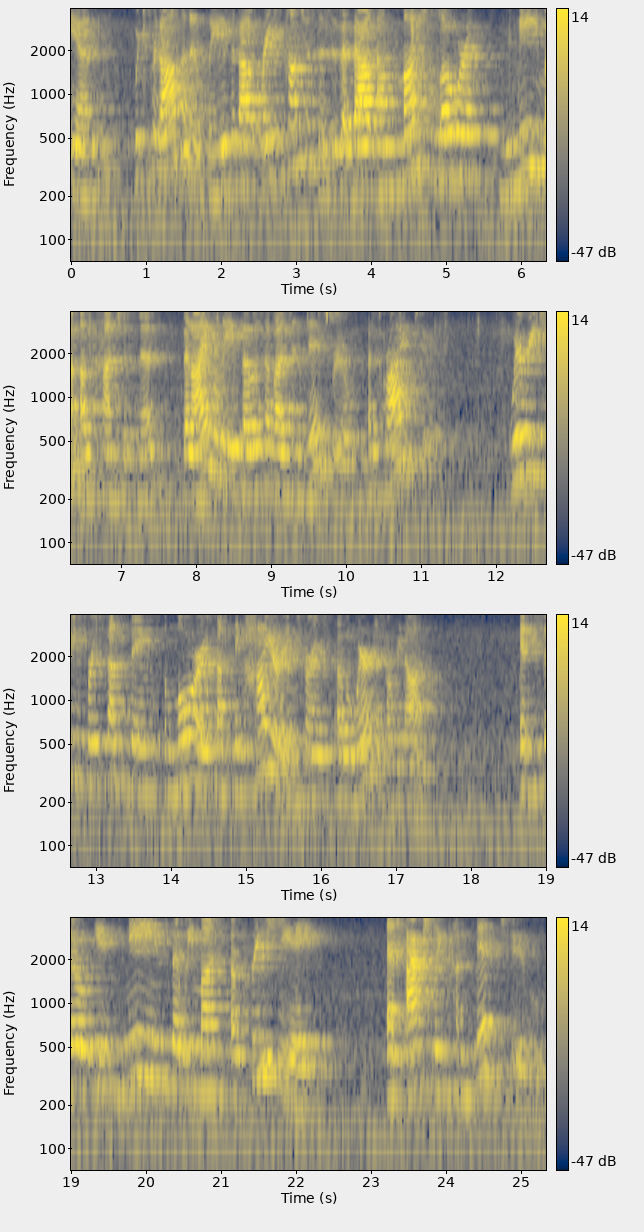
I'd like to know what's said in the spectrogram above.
in, which predominantly is about race consciousness, is about a much lower meme of consciousness that I believe those of us in this room ascribe to. We're reaching for something more, something higher in terms of awareness, are we not? And so it means that we must appreciate and actually commit to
